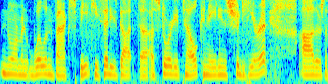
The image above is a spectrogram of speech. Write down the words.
Norman will in fact speak. He said he's got uh, a story to tell. Canadians should hear it. Uh, there's a,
